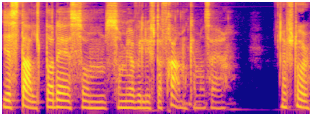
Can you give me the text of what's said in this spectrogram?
gestaltar det som, som jag vill lyfta fram kan man säga. Jag förstår.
